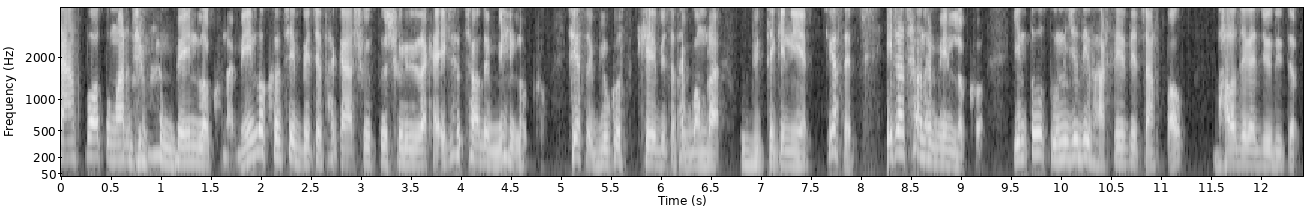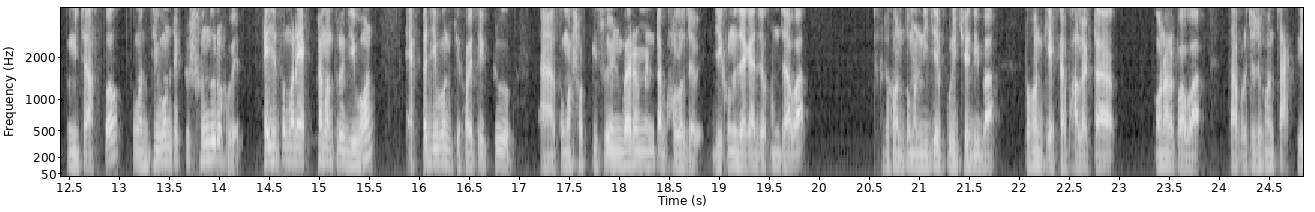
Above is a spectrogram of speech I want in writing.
চান্স পাওয়া তোমার জীবনের মেইন লক্ষ্য না। মেইন লক্ষ্য হচ্ছে বেঁচে থাকা, সুস্থ শরীর রাখা, এটা হচ্ছে আমাদের মেইন লক্ষ্য। ঠিক আছে গ্লুকোজ খেয়ে বেঁচে থাকব আমরা উদ্ভিদ থেকে নিয়ে, ঠিক আছে? এটা হচ্ছে আমাদের মেইন লক্ষ্য। কিন্তু তুমি যদি ভার্সিটিতে চান্স পাও, ভালো জায়গায় যদি তুমি চান্স পাও, তোমার জীবনটা একটু সুন্দর হবে। এই যে তোমার একটা মাত্র জীবন, একটা জীবন কি হয়তো একটু তোমার সবকিছু এনভায়রনমেন্টটা ভালো যাবে। যে কোনো জায়গায় যখন যাবা, যখন তোমার নিজের পরিচয় দিবা, তখন কি একটা ভালো একটা অনার পাবা। তারপর হচ্ছে যখন চাকরি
